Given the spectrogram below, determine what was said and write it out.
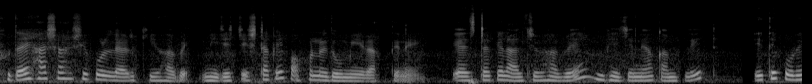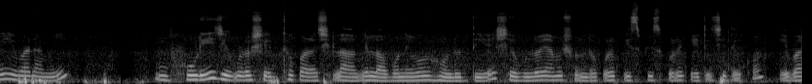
হুদায় হাসাহাসি করলে আর কি হবে? নিজের চেষ্টাকে কখনোই দমিয়ে রাখতে নেই। পেঁয়াজটাকে লালচেভাবে ভেজে নেওয়া কমপ্লিট এতে করে এবার আমি ভুড়ি যেগুলো সেদ্ধ করা ছিল আগে লবণ এবং হলুদ দিয়ে, সেগুলোই আমি সুন্দর করে পিস পিস করে কেটেছি, দেখুন। এবার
